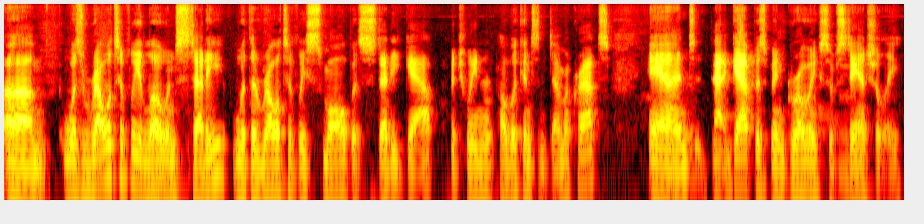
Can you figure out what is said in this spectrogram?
um, was relatively low and steady with a relatively small but steady gap between Republicans and Democrats, and that gap has been growing substantially,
